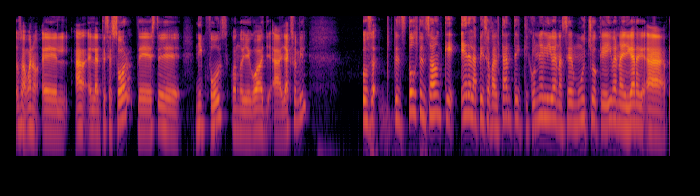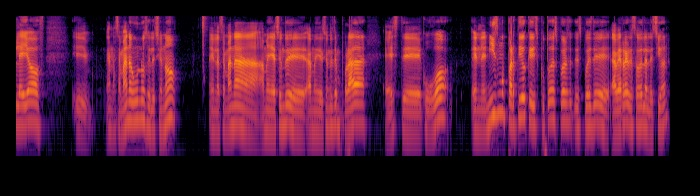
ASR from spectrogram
o sea, bueno, el, el, antecesor de este Nick Foles cuando llegó a, Jacksonville. O sea, todos pensaban que era la pieza faltante, que con él iban a hacer mucho, que iban a llegar a, a playoff. en la semana 1 se lesionó en la semana a mediación de, a mediación de temporada, este, jugó en el mismo partido que disputó después, después de haber regresado de la lesión.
